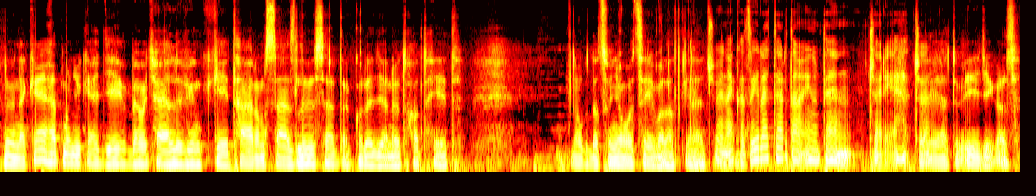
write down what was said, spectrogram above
lőnek el. Hát mondjuk egy évben, hogyha ellövünk két-háromszáz lőszert, akkor egy ilyen 5-6-7 Nogdacu 8 év alatt ki lehet Csőnek az élettartalma, után cserélhető. Cserélhető, így igaz.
